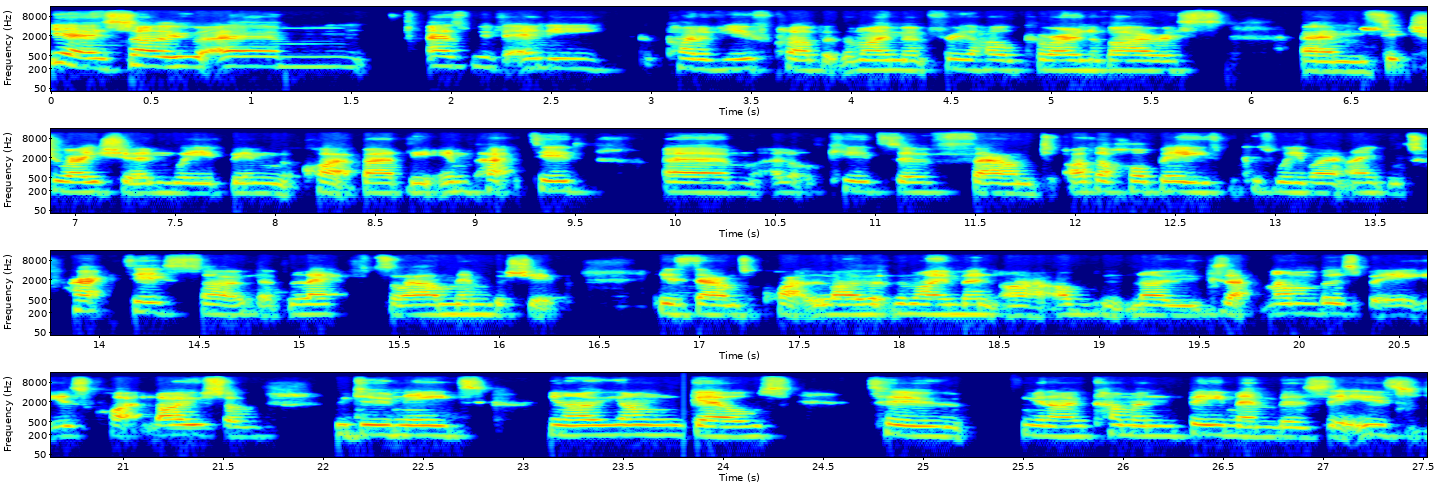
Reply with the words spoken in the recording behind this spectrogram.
Yeah. So um, as with any kind of youth club at the moment, through the whole coronavirus um, situation, we've been quite badly impacted. Um, a lot of kids have found other hobbies because we weren't able to practice, so they've left. So our membership is down to quite low at the moment. I, I wouldn't know exact numbers, but it is quite low. So we do need, you know, young girls to, you know, come and be members. It is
